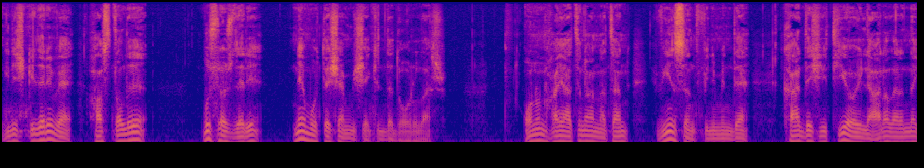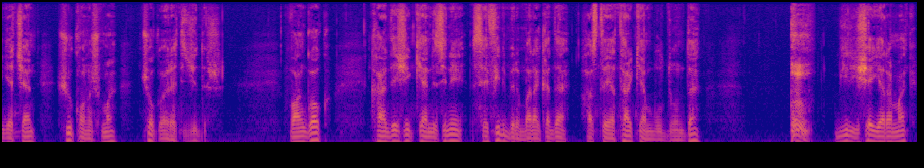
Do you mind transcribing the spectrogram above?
ilişkileri ve hastalığı bu sözleri ne muhteşem bir şekilde doğrular. Onun hayatını anlatan Vincent filminde kardeşi Theo ile aralarında geçen şu konuşma çok öğreticidir. Van Gogh, kardeşi kendisini sefil bir barakada hasta yatarken bulduğunda bir işe yaramak,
